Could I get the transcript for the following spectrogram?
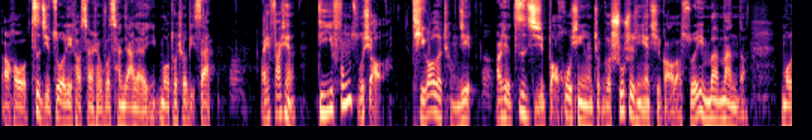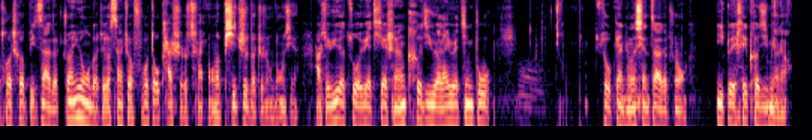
然后自己做了一套赛车服参加了摩托车比赛，哎，发现第一风阻小了，提高了成绩，而且自己保护性、整个舒适性也提高了，所以慢慢的，摩托车比赛的专用的这个赛车服都开始采用了皮质的这种东西，而且越做越贴身，科技越来越进步，就变成了现在的这种一堆黑科技面料，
